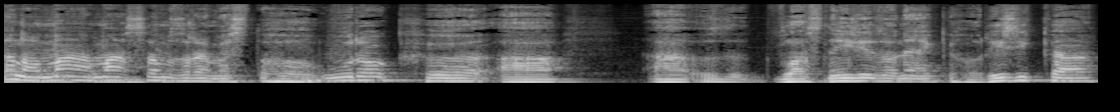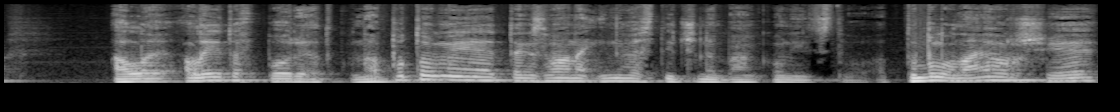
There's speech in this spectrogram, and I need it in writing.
Áno, má, má samozrejme z toho úrok e, a, a vlastne ide do nejakého rizika, ale, ale je to v poriadku. No a potom je tzv. investičné bankovníctvo. A to bolo najhoršie,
